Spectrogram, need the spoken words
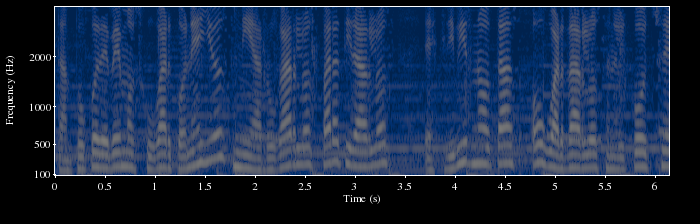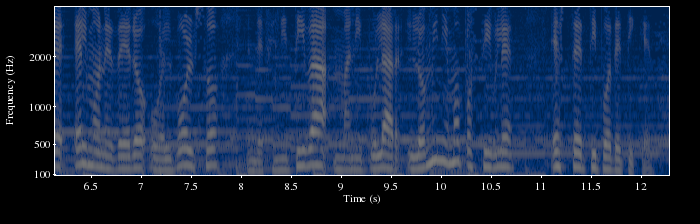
Tampoco debemos jugar con ellos ni arrugarlos para tirarlos, escribir notas o guardarlos en el coche, el monedero o el bolso. En definitiva, manipular lo mínimo posible este tipo de tickets.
